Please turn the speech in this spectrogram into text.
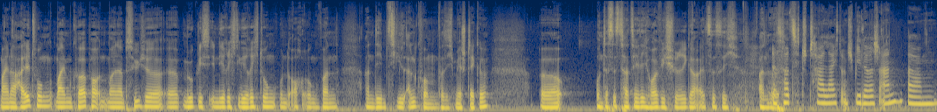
meiner Haltung, meinem Körper und meiner Psyche äh, möglichst in die richtige Richtung und auch irgendwann an dem Ziel ankommen, was ich mir stecke. Äh, und das ist tatsächlich häufig schwieriger, als es sich anhört. Es hört sich total leicht und spielerisch an. Ähm,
